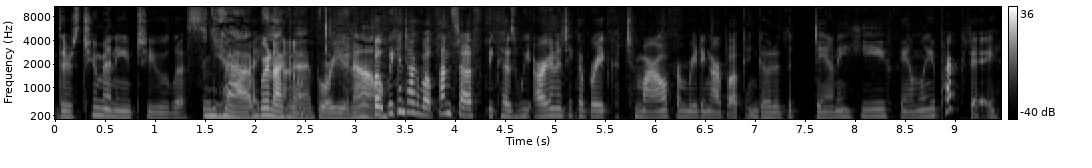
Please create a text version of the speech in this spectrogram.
there's too many to list. yeah, right we're not going to bore you now. But we can talk about fun stuff because we are going to take a break tomorrow from reading our book and go to the Danehy Family Park Day,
